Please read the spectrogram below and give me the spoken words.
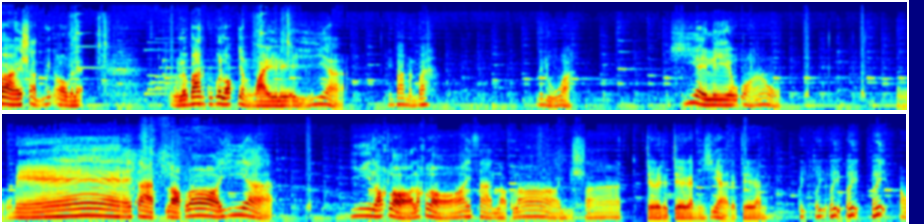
มาไอสัตว์แม่งเอาไปแล้วโอ้แล้วบ้านกูก็ล็อกอย่างไวเลยไอ้เหี้ยนี่บ้านมันปะไม่รู้ว่ะ เฮี้ยเลวว้าวโอ้แม่ไอสัตว์หลอกล่อเฮี้ยยี่นี่ล็อกหล่อล็อกหล่อไอสัตว์หลอกล่อไอสัตว์เจอเดี๋ยวเจอกันไอเฮี้ยเดี๋ยวเจอกันเฮ้ยเฮ้ยเฮ้ยเฮ้ยเฮ้ยเอา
